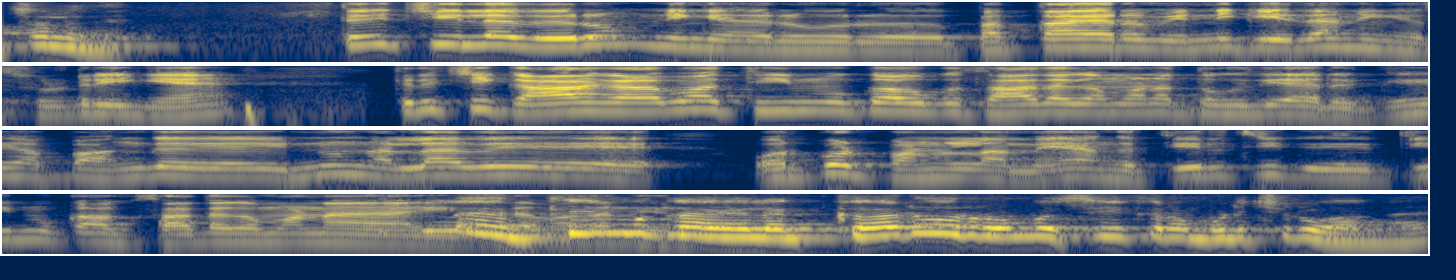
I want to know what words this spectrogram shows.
சொல்லுங்க. திருச்சியில வெறும் நீங்க ஒரு- பத்தாயிரம் எண்ணிக்கை தான் நீங்க சொல்றீங்க. திருச்சி காலங்காலமா திமுகவுக்கு சாதகமான தொகுதியா இருக்கு. அப்ப அங்க இன்னும் நல்லாவே ஒர்க் அவுட் பண்ணலாமே. அங்க திருச்சிக்கு திமுகவுக்கு சாதகமான திமுக கரூர் ரொம்ப சீக்கிரம் முடிச்சிருவாங்க.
